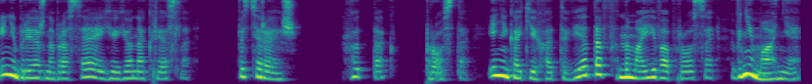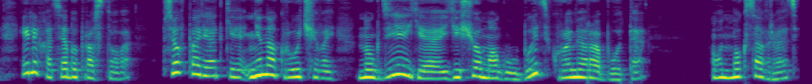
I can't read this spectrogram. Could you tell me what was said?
и небрежно бросая ее на кресло. «Постираешь». Вот так просто. И никаких ответов на мои вопросы, внимания или хотя бы простого. Все в порядке, не накручивай, но где я еще могу быть, кроме работы?» Он мог соврать,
